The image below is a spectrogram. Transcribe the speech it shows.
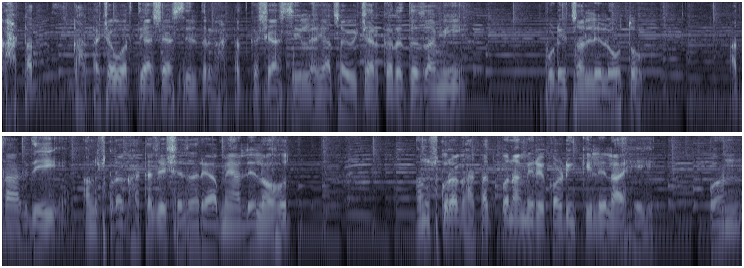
घाटात घाटाच्या वरती असे असतील तर घाटात कसे असतील याचा विचार करतच आम्ही पुढे चाललेलो होतो. आता अगदी अनुस्कुरा घाटाच्या शेजारी आम्ही आलेलो आहोत. अनुस्कुरा घाटात पण आम्ही रेकॉर्डिंग केलेलं आहे. पण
